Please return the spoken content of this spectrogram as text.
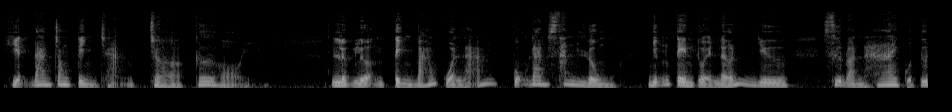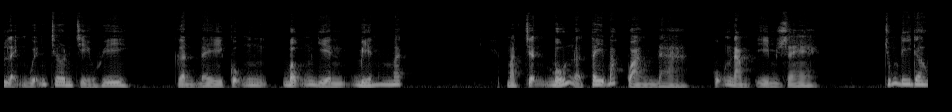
hiện đang trong tình trạng chờ cơ hội. Lực lượng tình báo của Lãm cũng đang săn lùng những tên tuổi lớn như sư đoàn 2 của tư lệnh Nguyễn Trơn chỉ huy, gần đây cũng bỗng nhiên biến mất. Mặt trận 4 ở Tây Bắc Quảng Đà cũng nằm im re. Chúng đi đâu?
